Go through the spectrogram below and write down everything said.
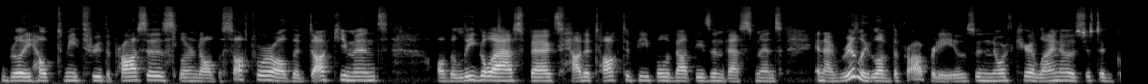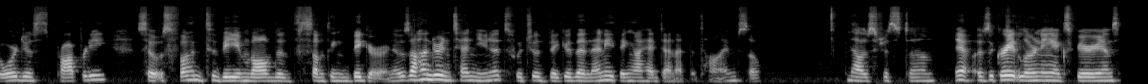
really helped me through the process learned all the software all the documents all the legal aspects, how to talk to people about these investments. And I really loved the property. It was in North Carolina. It was just a gorgeous property. So it was fun to be involved with something bigger. And it was 110 units, which was bigger than anything I had done at the time. So that was just, um, yeah, it was a great learning experience.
